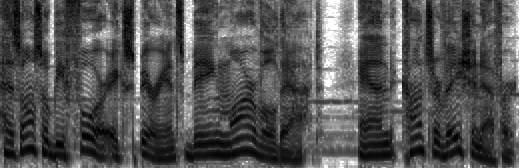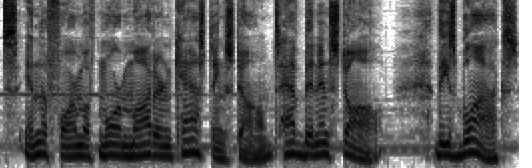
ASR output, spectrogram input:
has also before experienced being marveled at, and conservation efforts in the form of more modern casting stones have been installed. These blocks,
